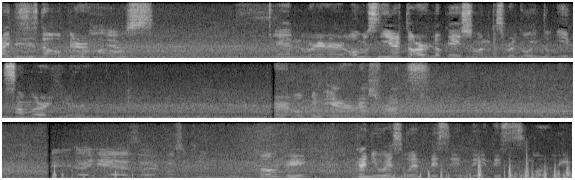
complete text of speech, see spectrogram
Right, this is the Opera House. And we're almost near to our location because we're going to eat somewhere here. Our open air restaurants. Uh, he has a concert here. Okay. Kanye West went this in, the, in this small lane.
